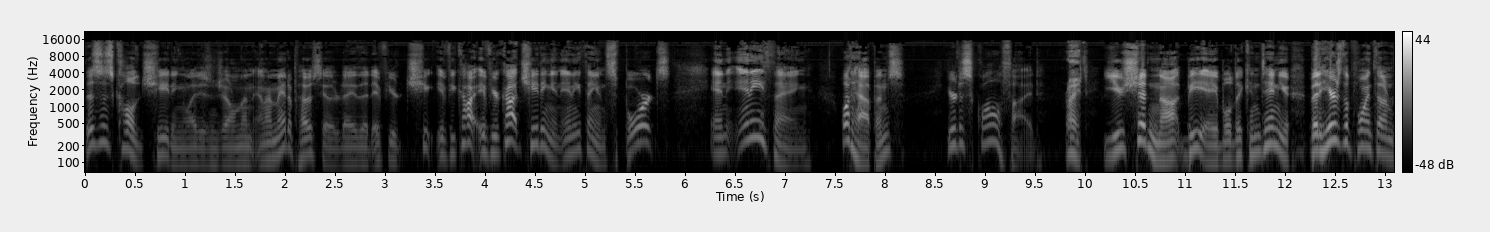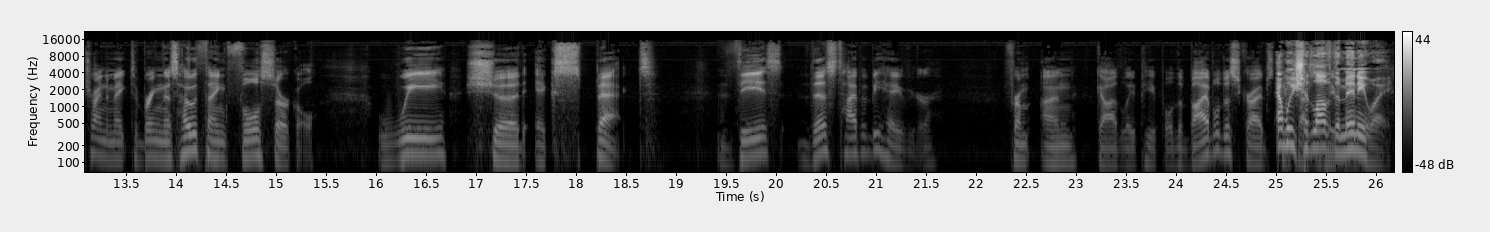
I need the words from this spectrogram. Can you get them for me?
this is called cheating, ladies and gentlemen. And I made a post the other day that if you're che- if you caught if you're caught cheating in anything in sports, in anything, what happens? You're disqualified. Right. You should not be able to continue. But here's the point that I'm trying to make to bring this whole thing full circle we should expect this this type of behavior from ungodly people. The Bible describes And we should love them anyway.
